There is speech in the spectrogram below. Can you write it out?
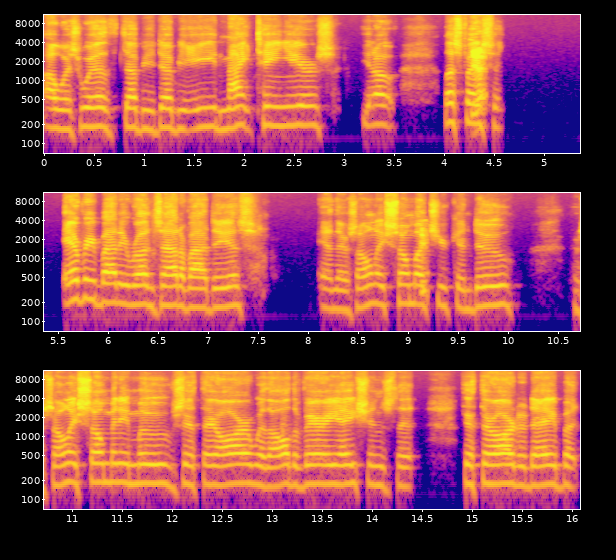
I was with WWE 19 years. You know, let's face it, everybody runs out of ideas, and there's only so much you can do. There's only so many moves that there are with all the variations that that there are today, but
